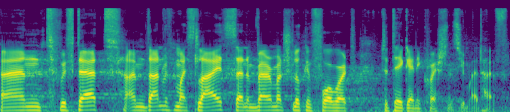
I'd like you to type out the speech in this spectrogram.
And with that, I'm done with my slides, and I'm very much looking forward to take any questions you might have.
